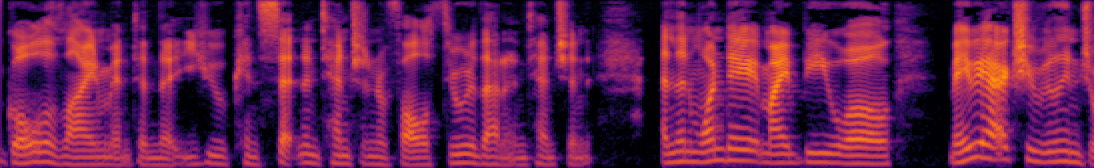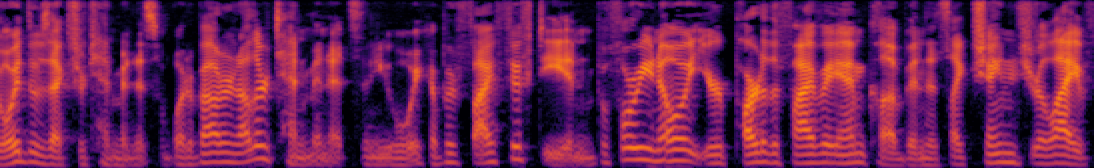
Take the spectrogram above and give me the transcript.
goal alignment and that you can set an intention and follow through with that intention. And then one day it might be, well, maybe I actually really enjoyed those extra 10 minutes. What about another 10 minutes? And you wake up at 550 and before you know it, you're part of the 5 a.m. club and it's like changed your life.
